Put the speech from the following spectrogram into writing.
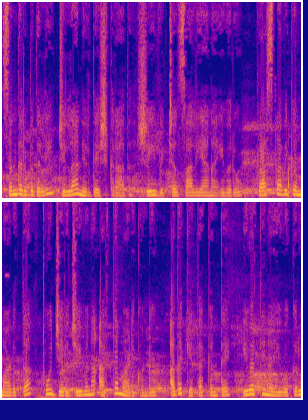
ಸಂದರ್ಭದಲ್ಲಿ ಜಿಲ್ಲಾ ನಿರ್ದೇಶಕರಾದ ಶ್ರೀ ವಿಚ್ಚಲ್ ಸಾಲಿಯಾನ ಇವರು ಪ್ರಾಸ್ತಾವಿಕ ಮಾಡುತ್ತಾ ಪೂಜ್ಯರ ಜೀವನ ಅರ್ಥ ಮಾಡಿಕೊಂಡು ಅದಕ್ಕೆ ತಕ್ಕಂತೆ ಇವತ್ತಿನ ಯುವಕರು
